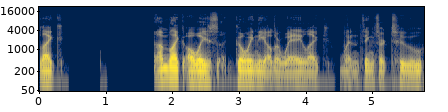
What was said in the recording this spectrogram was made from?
Like I'm like always going the other way like when things are too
